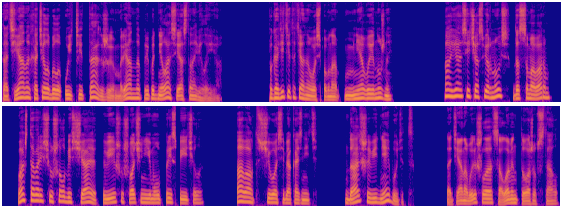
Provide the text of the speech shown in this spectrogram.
Татьяна хотела было уйти так же, Мрянна приподнялась и остановила ее. «Погодите, Татьяна Осиповна, мне вы нужны». «А я сейчас вернусь, да с самоваром. Ваш товарищ ушел без чая, видишь, уж очень ему приспичило. А вам-то с чего себя казнить? Дальше видней будет». Татьяна вышла, Соломин тоже встал.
